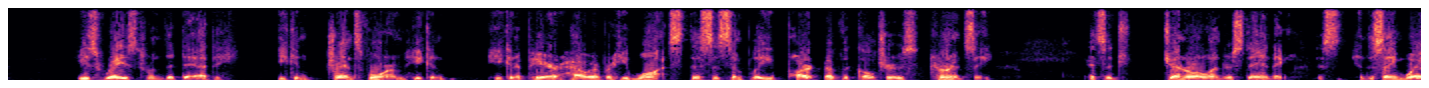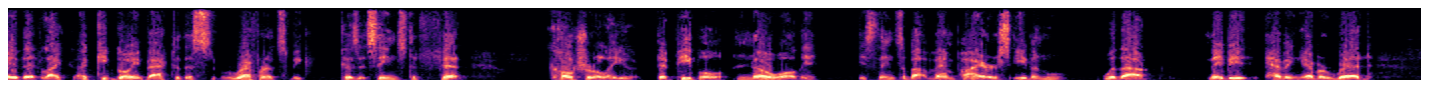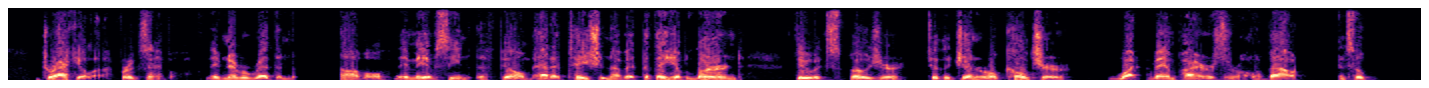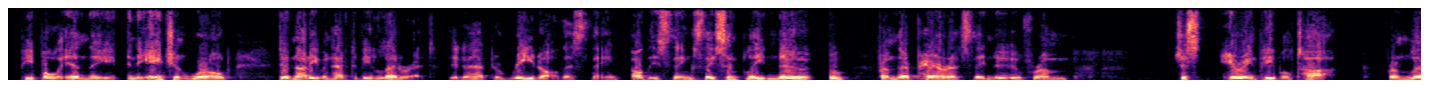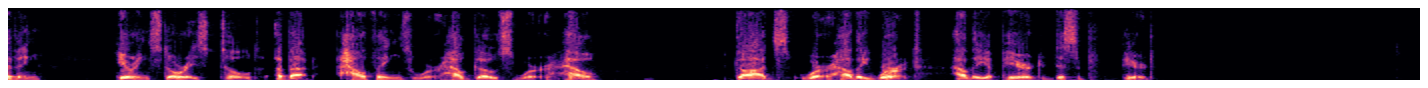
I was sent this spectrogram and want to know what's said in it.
he's raised from the dead. He can transform. He can he can appear however he wants. This is simply part of the culture's currency. It's a general understanding. It's in the same way that, like, I keep going back to this reference because it seems to fit culturally that people know all these things about vampires even without maybe having ever read Dracula, for example. They've never read the novel. They may have seen the film adaptation of it, but they have learned through exposure to the general culture what vampires are all about. And so people in the in the ancient world did not even have to be literate. They didn't have to read all this thing, all these things. They simply knew from their parents, they knew from just hearing people talk, from living, hearing stories told about how things were, how ghosts were, how gods were, how they worked, how they appeared, disappeared.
